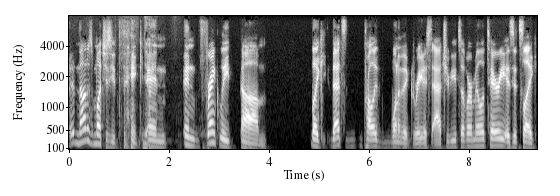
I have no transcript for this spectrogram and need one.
Not as much as you'd think. Yeah. And and frankly, um, like that's probably one of the greatest attributes of our military is it's like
